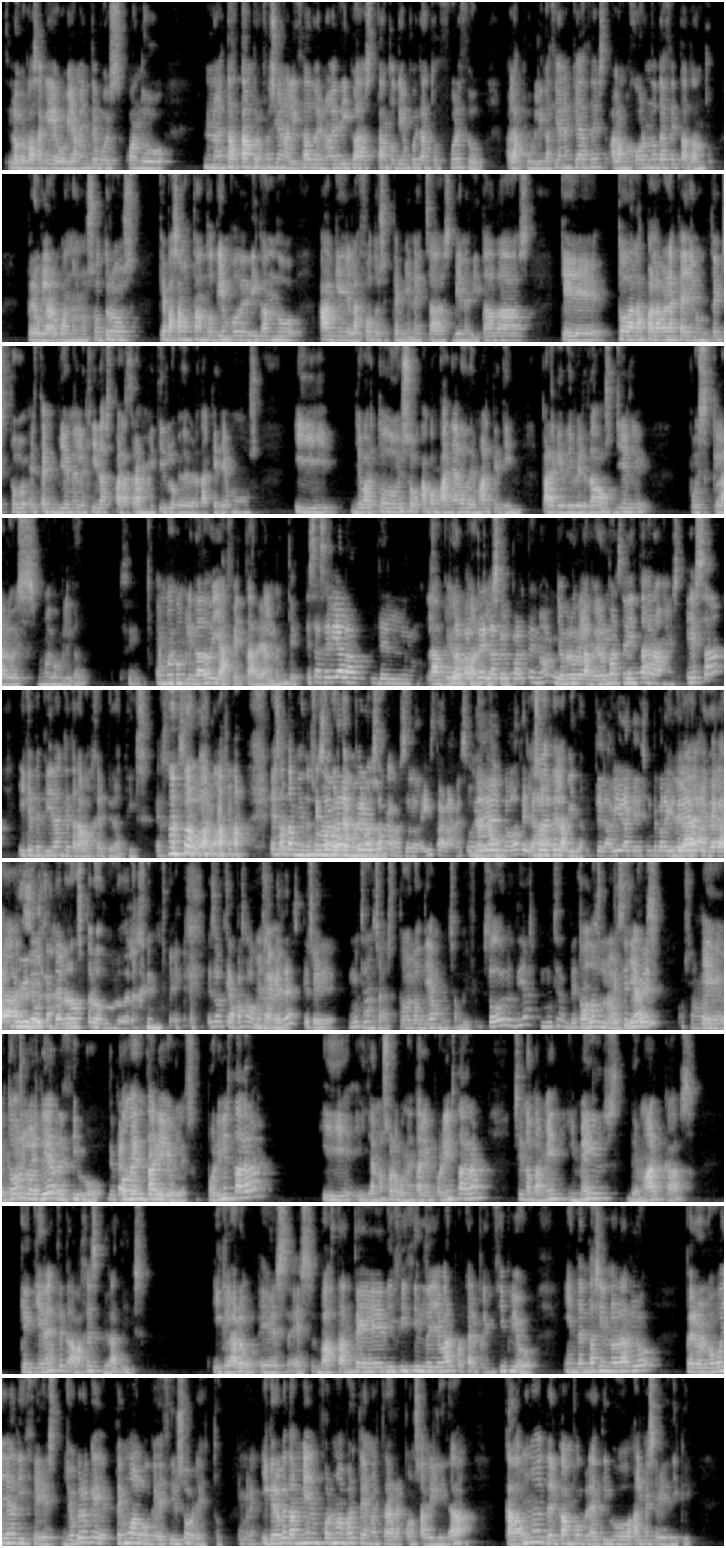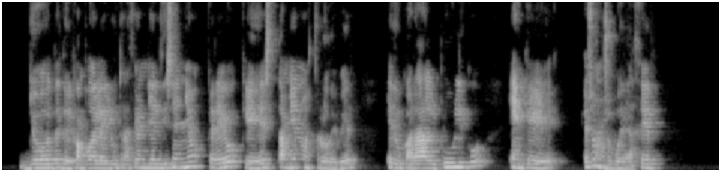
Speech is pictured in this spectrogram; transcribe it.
sí. Lo que pasa que obviamente pues cuando no estás tan profesionalizado y no dedicas tanto tiempo y tanto esfuerzo a las publicaciones que haces, a lo mejor no te afecta tanto. Pero claro, cuando nosotros que pasamos tanto tiempo dedicando a que las fotos estén bien hechas, bien editadas, que todas las palabras que hay en un texto estén bien elegidas para transmitir lo que de verdad queremos y llevar todo eso acompañado de marketing para que de verdad os llegue, pues claro, es muy complicado. Sí. Es muy complicado y afecta realmente. Esa sería la, del, La peor la parte, parte. la sí. peor parte, ¿no? Yo creo que la peor parte de Instagram es esa y que te pidan que trabajes gratis. Eso, eso- esa también es eso una parte muy pero mala. eso no es solo de Instagram, eso No, es, no. De la, Eso es de la vida. de la vida, que hay gente para que de te la- de del, rostro duro de la gente. Eso te ha pasado muchas veces, que sí. te... ¿Muchas? Muchas, todos los días, muchas veces. Todos los días, muchas veces. Todos ¿A los días, nivel? O sea, Eh, todos parece- los días recibo comentarios increíble. por Instagram y, y ya no solo comentarios por Instagram, sino también emails de marcas que quieren que trabajes gratis. Y claro, es, es bastante difícil de llevar porque al principio intentas ignorarlo, pero luego ya dices, yo creo que tengo algo que decir sobre esto. Hombre, Y creo que también forma parte de nuestra responsabilidad, cada uno del campo creativo al que se dedique. Yo desde el campo de la ilustración y el diseño creo que es también nuestro deber educar al público en que eso no se puede hacer.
